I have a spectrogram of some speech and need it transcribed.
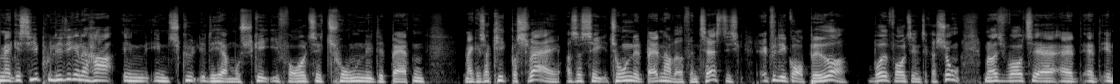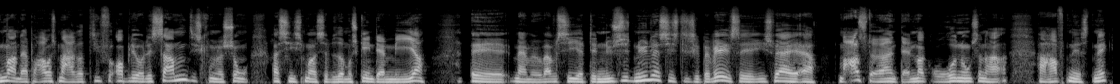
man kan sige, at politikerne har en, en skyld i det her, måske i forhold til tonen i debatten. Man kan så kigge på Sverige og så se, at tonen i debatten har været fantastisk. Det er ikke, fordi det går bedre, både i forhold til integration, men også i forhold til, at, at indvandrere på arbejdsmarkedet, de oplever det samme diskrimination, racisme osv., måske endda mere. Øh, man vil i hvert fald sige, at den nynazistiske bevægelse i Sverige er meget større end Danmark overhovedet nogensinde har, har haft næsten. Ikke?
